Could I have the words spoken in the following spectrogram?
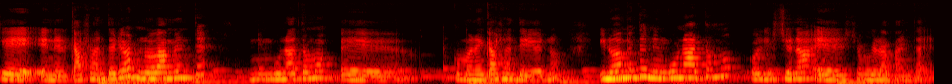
que en el caso anterior nuevamente ningún átomo eh, como en el caso anterior, ¿no? Y nuevamente ningún átomo colisiona eh, sobre la pantalla.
